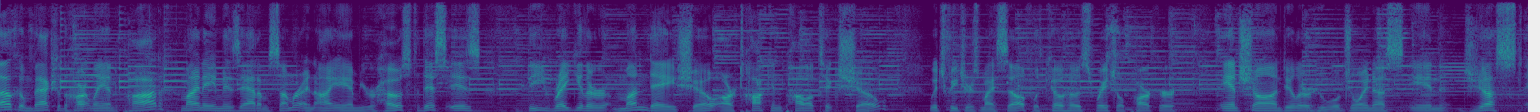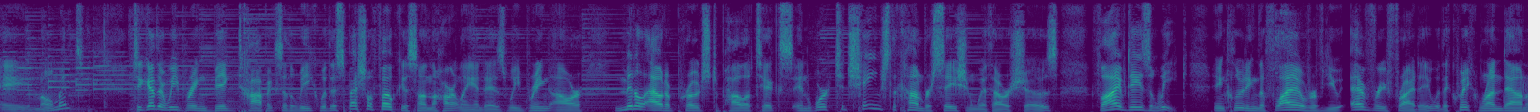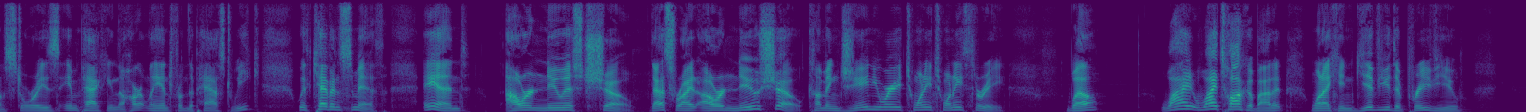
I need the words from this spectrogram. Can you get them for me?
Welcome back to the Heartland Pod. My name is Adam Sommer, and I am your host. This is the regular Monday show, our Talkin' Politics show, which features myself with co hosts Rachel Parker and Sean Diller, who will join us in just a moment. Together, we bring big topics of the week with a special focus on the heartland as we bring our middle out approach to politics and work to change the conversation with our shows five days a week, including the flyover view every Friday with a quick rundown of stories impacting the heartland from the past week with Kevin Smith, and our newest show. That's right, our new show coming January 2023. Well, why why talk about it when I can give you the preview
